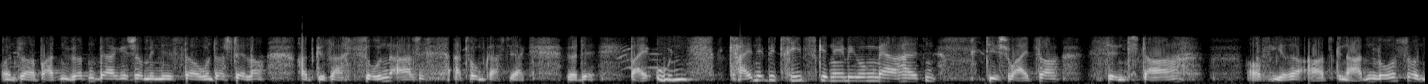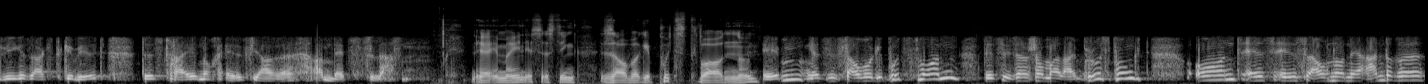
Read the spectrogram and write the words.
unser baden-württembergischer Minister Untersteller hat gesagt, so ein Atomkraftwerk würde bei uns keine Betriebsgenehmigung mehr erhalten. Die Schweizer sind da auf ihre Art gnadenlos und wie gesagt gewillt, das Teil noch elf Jahre am Netz zu lassen. Ja, immerhin ist das Ding sauber geputzt worden. Ne? Eben, es ist sauber geputzt worden. Das ist ja schon mal ein Pluspunkt. Und es ist auch noch eine andere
